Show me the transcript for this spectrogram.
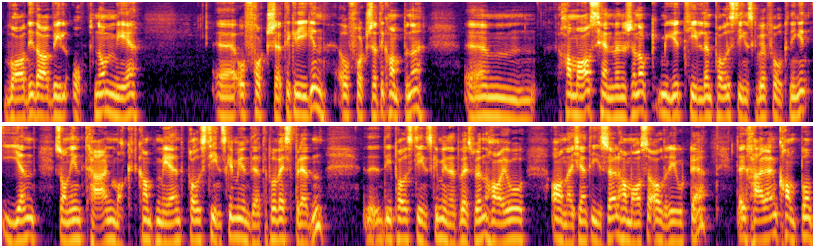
hva de da vil oppnå med eh, å fortsette krigen og fortsette kampene. Ehm, Hamas henvender seg nok mye til den palestinske befolkningen i en sånn intern maktkamp med palestinske myndigheter på Vestbredden de palestinske myndighetene på Vestbredden har jo anerkjent Israel. Hamas har aldri gjort det. det her er en kamp om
